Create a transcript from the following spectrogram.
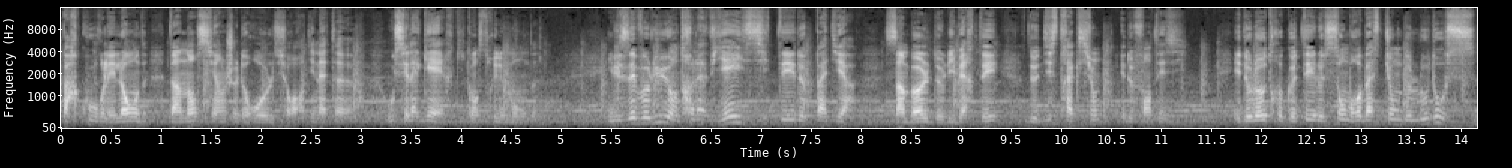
parcourent les landes d'un ancien jeu de rôle sur ordinateur, où c'est la guerre qui construit le monde. Ils évoluent entre la vieille cité de Padia, symbole de liberté, de distraction et de fantaisie, et de l'autre côté le sombre bastion de Ludus,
